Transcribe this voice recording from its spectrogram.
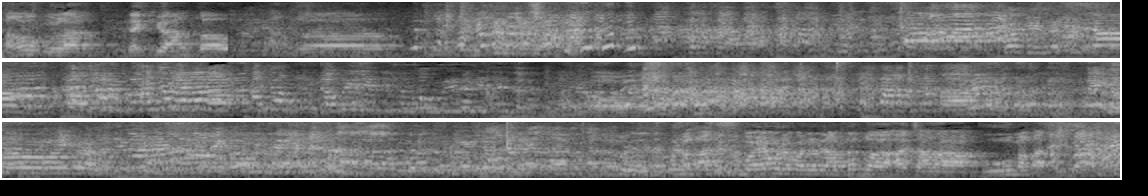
Aku mau pulang. Thank you, Uncle. Uncle. aku. Makasih banget.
